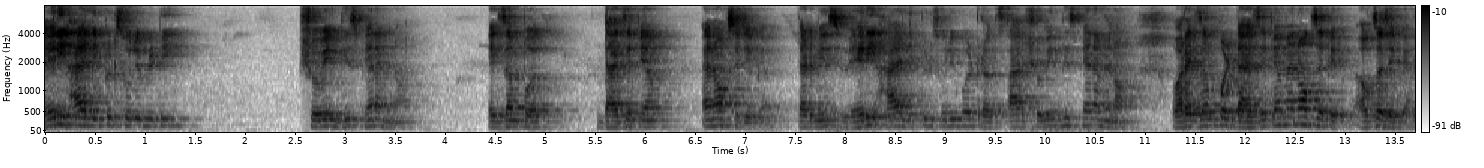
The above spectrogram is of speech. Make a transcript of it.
very high lipid solubility showing this phenomenon Example, diazepam and oxazepam. That means very high lipid soluble drugs are showing this phenomenon. For example, diazepam and oxazepam.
